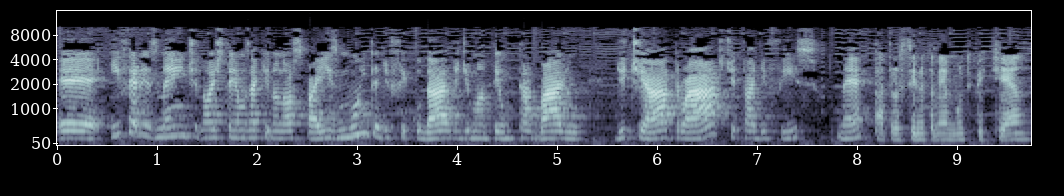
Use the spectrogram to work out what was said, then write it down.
É, infelizmente, nós temos aqui no nosso país muita dificuldade de manter um trabalho de teatro. A arte está difícil, né? O patrocínio também é muito pequeno.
